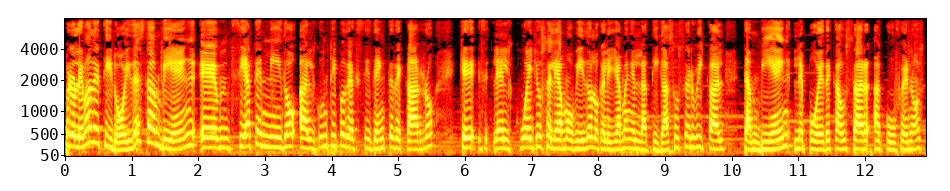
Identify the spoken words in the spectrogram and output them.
Problema de tiroides también, em, si ha tenido algún tipo de accidente de carro, que el cuello se le ha movido, lo que le llaman el latigazo cervical, también le puede causar acúfenos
